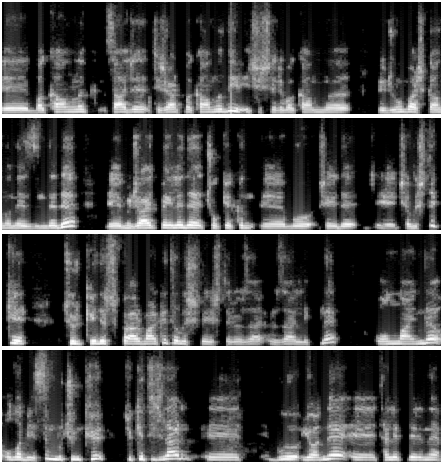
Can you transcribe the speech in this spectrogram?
e, bakanlık sadece Ticaret Bakanlığı değil İçişleri Bakanlığı ve Cumhurbaşkanlığı nezdinde de e, Mücahit Bey'le de çok yakın e, bu şeyde e, çalıştık ki Türkiye'de süpermarket alışverişleri özel, özellikle online'da olabilsin. Bu çünkü tüketiciler e, bu yönde e, taleplerini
